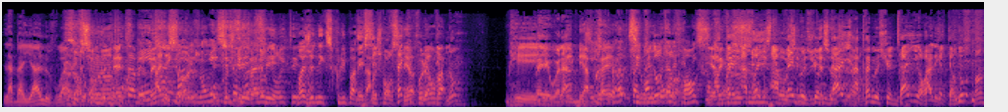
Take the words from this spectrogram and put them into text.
la baya, le voile, peut-être à l'école. Moi, je n'exclus pas mais ça. Mais pour ça qu'il faut leur dire non. Mais, mais, voilà. mais, mais après, c'est une autre France. Et avec un autre ministre après, après, Monsieur Daille, après Monsieur Daille, il y aura quelqu'un d'autre. Hein.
